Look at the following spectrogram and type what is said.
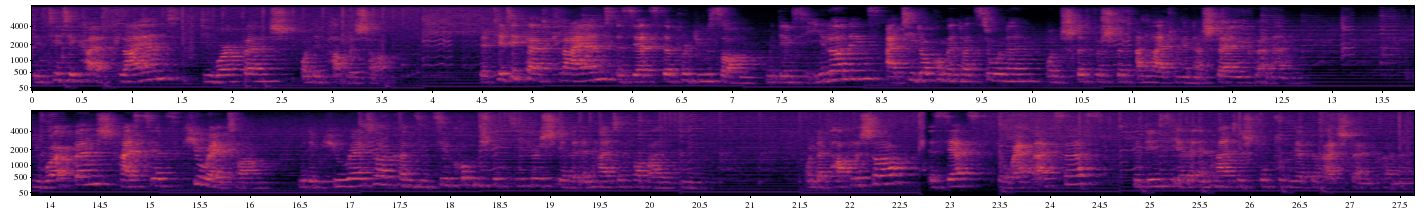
Den TTKF Client, die Workbench und den Publisher. Der TTCAD Client ist jetzt der Producer, mit dem Sie E-Learnings, IT-Dokumentationen und Schritt-für-Schritt-Anleitungen erstellen können. Die Workbench heißt jetzt Curator. Mit dem Curator können Sie zielgruppenspezifisch Ihre Inhalte verwalten. Und der Publisher ist jetzt der Web Access, mit dem Sie Ihre Inhalte strukturiert bereitstellen können.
